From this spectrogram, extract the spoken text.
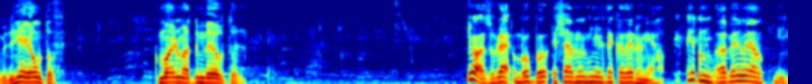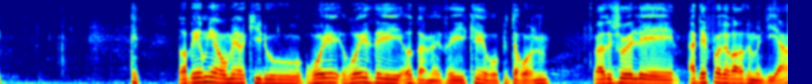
בדיני יום טוב. כמו אין מתאים ביורטל. לא, אז אולי, בוא, בוא, אפשר להגיד את זה כזה נניח. רבי ירמיה, רבי ירמיה אומר כאילו, רואה, רואה איזה, עוד פעם, איזה עיקר או פתרון, ואז הוא שואל אה, עד איפה הדבר הזה מגיע.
